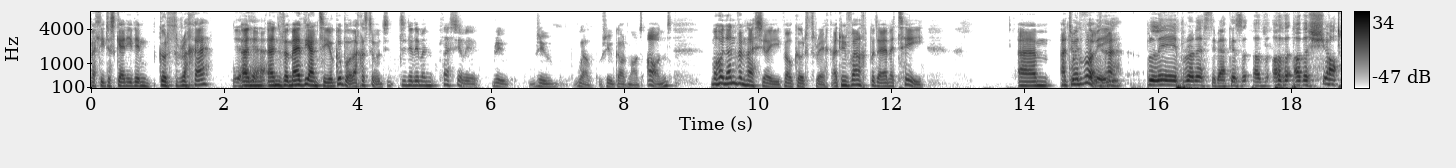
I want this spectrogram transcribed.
Felly, just gen i ddim gwrthrychau yeah, yn, yeah. yn fy meddiant i o gwbl, achos ti'n bod, dyn ni ddim yn plesio fi rhyw, rhyw, well, rhyw gormod. Ond, mae hwn yn fy mhlesio i fel gwrthrych, a dwi'n falch bod e yn y tŷ. Um, a dwi'n gwybod... Mi, uh, ble brynes ti fe, cos oedd y siop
